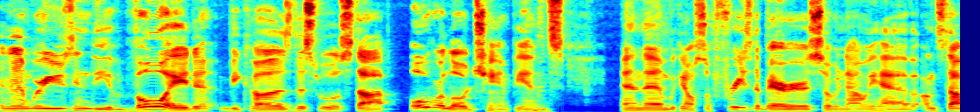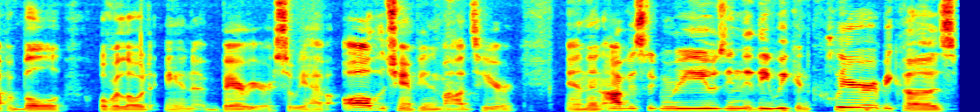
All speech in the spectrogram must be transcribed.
And then we're using the Void, because this will stop overload champions. And then we can also freeze the barriers, so now we have unstoppable, overload, and barrier. So we have all the champion mods here. And then obviously we're using the weaken clear because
